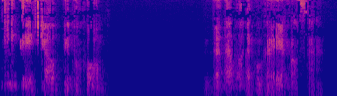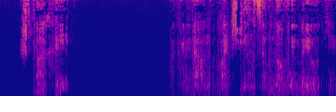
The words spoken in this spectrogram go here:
и кричал петухом. До того докукарекался, что охрип. А когда он облачился в новые брюки,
